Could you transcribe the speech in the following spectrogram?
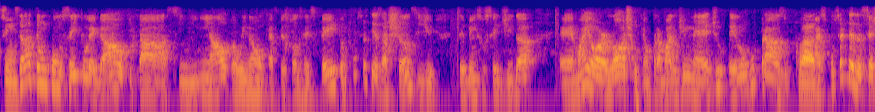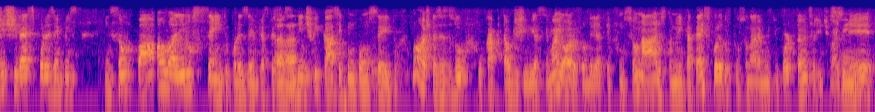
Sim. Se ela tem um conceito legal que está assim, em alta ou não, que as pessoas respeitam, com certeza a chance de ser bem sucedida é maior. Lógico que é um trabalho de médio e longo prazo. Claro. Mas com certeza, se a gente tivesse, por exemplo, em São Paulo, ali no centro, por exemplo, que as pessoas uhum. se identificassem com o conceito. Lógico, às vezes o, o, capital de giro ia ser maior, eu poderia ter funcionários também, que até a escolha do funcionário é muito importante, a gente vai Sim. ter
